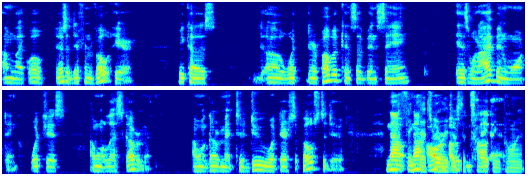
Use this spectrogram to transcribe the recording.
I'm like, well, there's a different vote here, because uh, what the Republicans have been saying is what I've been wanting, which is I want less government. I want government to do what they're supposed to do. Now, I think not that's all really just a talking point.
